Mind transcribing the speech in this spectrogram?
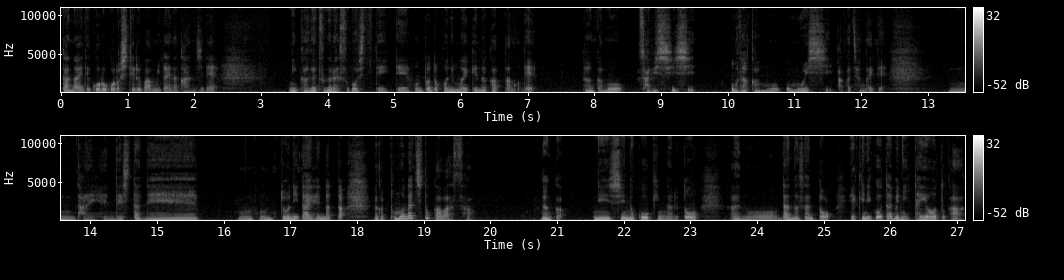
かないでゴロゴロしてる版みたいな感じで。2ヶ月ぐらい過ごしていて本当どこにも行けなかったのでなんかもう寂しいしお腹も重いし赤ちゃんがいて。うん大変でしたね。うん本当に大変だった。なんか友達とかはさなんか妊娠の後期になるとあの旦那さんと焼肉を食べに行ったよとか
